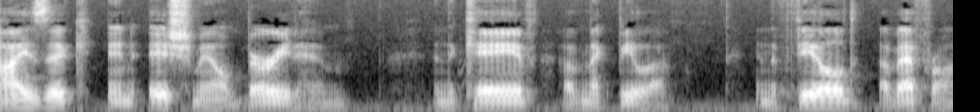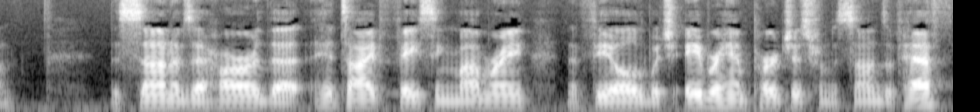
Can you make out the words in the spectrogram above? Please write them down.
Isaac and Ishmael buried him in the cave of Machpelah, in the field of Ephron, the son of Zohar the Hittite, facing Mamre, the field which Abraham purchased from the sons of Heth.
